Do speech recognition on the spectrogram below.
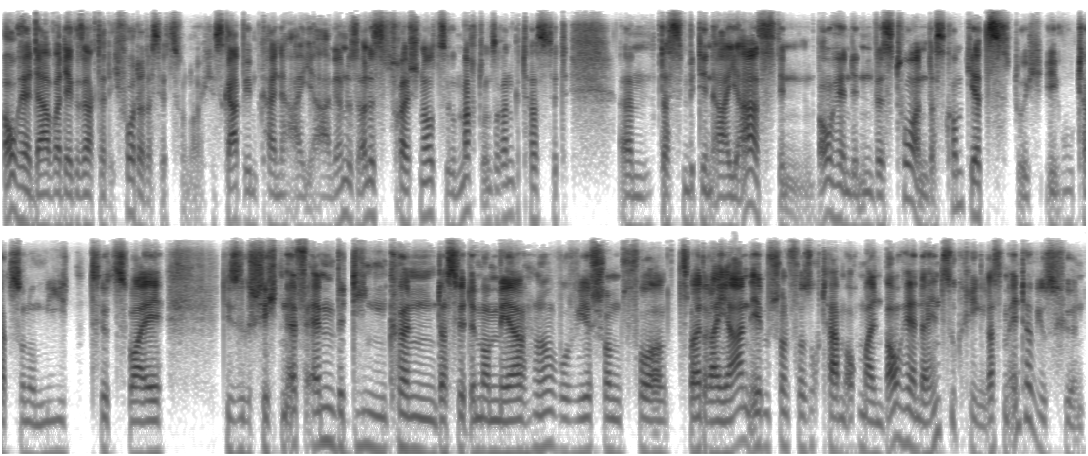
Bauherr da war, der gesagt hat, ich fordere das jetzt von euch. Es gab eben keine AIA. Wir haben das alles frei Schnauze gemacht, uns rangetastet. Ähm, das mit den AIAs, den Bauherren, den Investoren, das kommt jetzt durch EU-Taxonomie, CO2, diese Geschichten FM bedienen können. Das wird immer mehr, ne, wo wir schon vor zwei, drei Jahren eben schon versucht haben, auch mal einen Bauherrn dahin zu kriegen. Lass mal Interviews führen.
